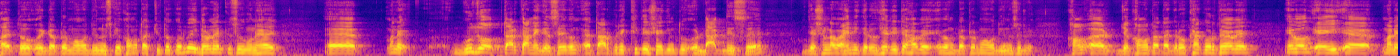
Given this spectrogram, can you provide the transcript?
হয়তো ওই ডক্টর মোহাম্মদ ইউনুসকে ক্ষমতাচ্যুত করবে। এই ধরনের কিছু মনে হয় মানে গুজব তার কানে গেছে এবং তার প্রেক্ষিতে সে কিন্তু ডাক দিচ্ছে যে সেনাবাহিনীকে রুখে দিতে হবে এবং ডক্টর মোহাম্মদ ইউনুসের যে ক্ষমতা তাকে রক্ষা করতে হবে এবং এই মানে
